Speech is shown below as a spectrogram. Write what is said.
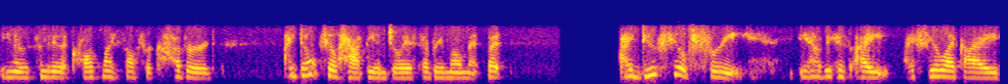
you know somebody that calls myself recovered, I don't feel happy and joyous every moment, but I do feel free, you know, because I I feel like I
